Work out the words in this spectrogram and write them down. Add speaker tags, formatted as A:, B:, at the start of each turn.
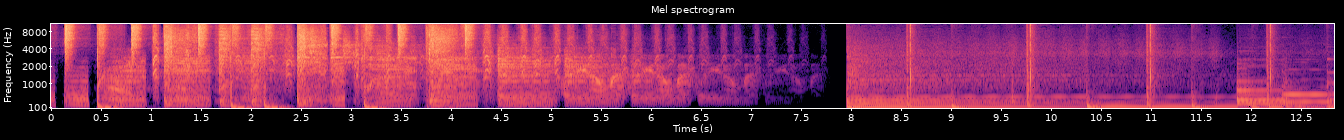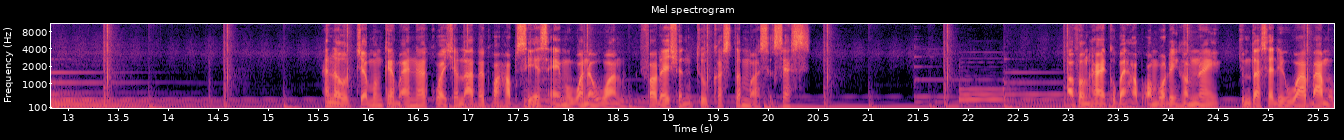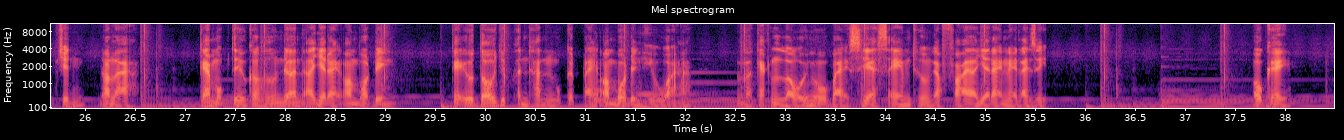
A: Hello, chào mừng các bạn đã quay trở lại với khóa học CSM 101 Foundation to Customer Success. Ở phần 2 của bài học onboarding hôm nay, chúng ta sẽ đi qua ba mục chính, đó là các mục tiêu cần hướng đến ở giai đoạn onboarding, các yếu tố giúp hình thành một kịch bản onboarding hiệu quả và các lỗi mà một bạn CSM thường gặp phải ở giai đoạn này là gì. Ok,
